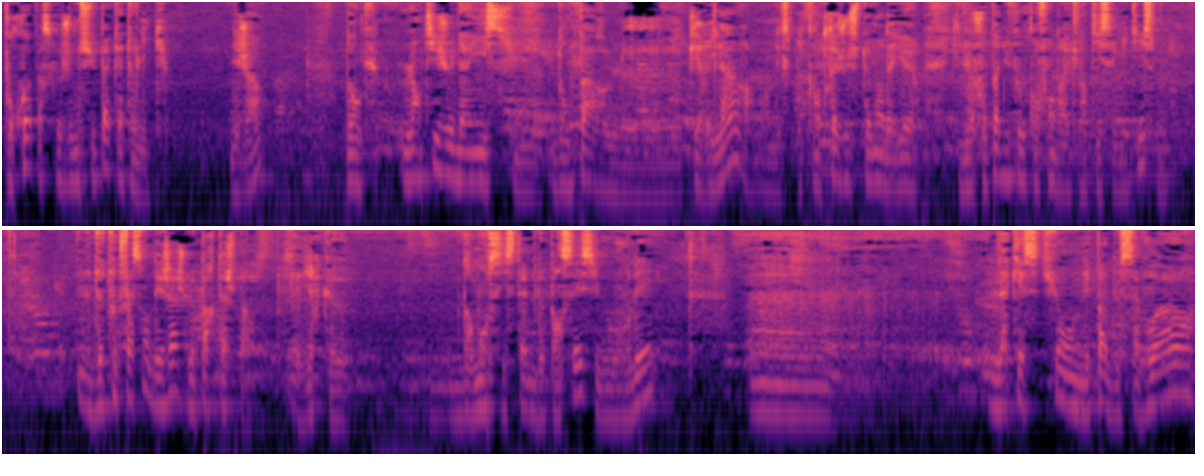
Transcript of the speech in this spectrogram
pourquoi? Parce que je ne suis pas catholique, déjà. Donc l'anti-judaïsme dont parle Pierre Hillard, en expliquant très justement d'ailleurs qu'il ne faut pas du tout le confondre avec l'antisémitisme, de toute façon déjà je ne le partage pas. C'est-à-dire que dans mon système de pensée, si vous voulez, euh, la question n'est pas de savoir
